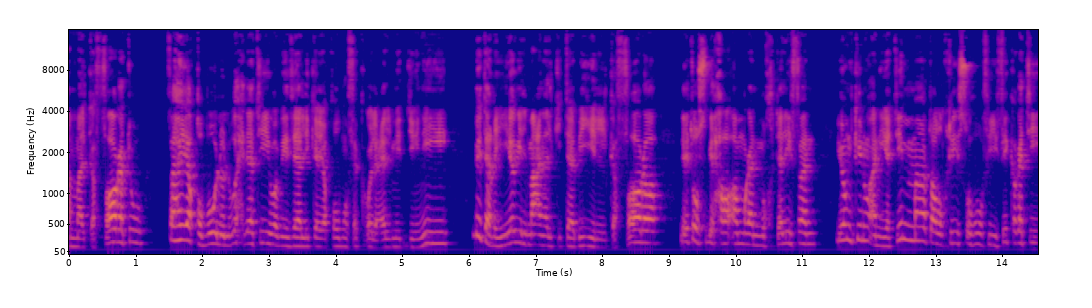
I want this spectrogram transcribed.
أما الكفارة فهي قبول الوحدة وبذلك يقوم فكر العلم الديني بتغيير المعنى الكتابي للكفارة لتصبح أمرا مختلفا يمكن أن يتم تلخيصه في فكرة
